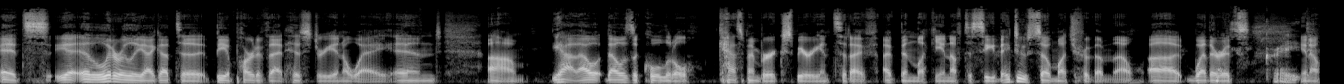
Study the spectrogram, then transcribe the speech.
it's it- literally I got to be a part of that history in a way, and um, yeah, that that was a cool little cast member experience that I've I've been lucky enough to see. They do so much for them though, uh, whether it's Great. you know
